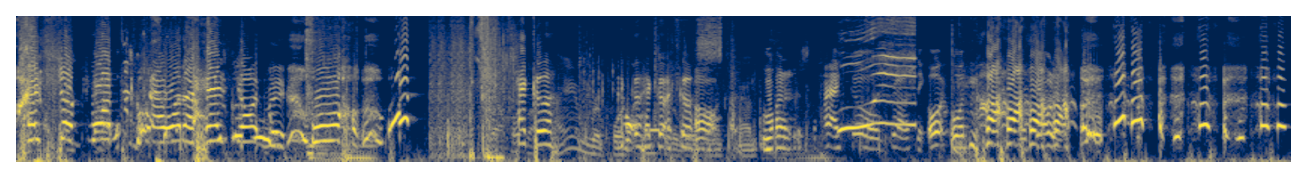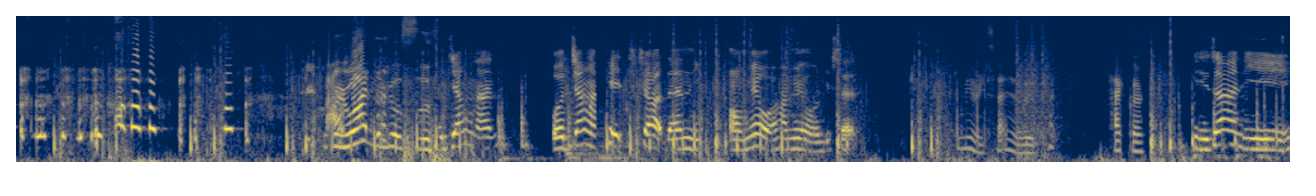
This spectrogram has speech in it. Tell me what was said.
Headshot! What? I wanna headshot me! Whoa! What? Hacker! I am reporting Hacker, to the hacker. Bronx, man. 我们哎哥，我不小心，哦我我掉了。喂，what？你没有死？我江南，我江南 hit shot，但你哦没有，还没有 reset。没有 reset 喂，hacker。你在你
